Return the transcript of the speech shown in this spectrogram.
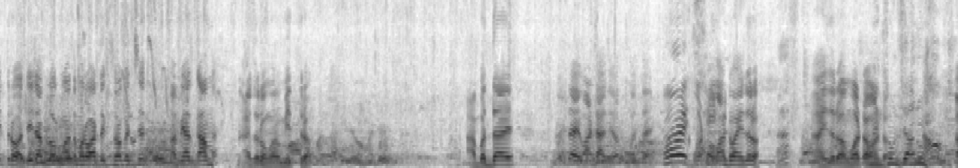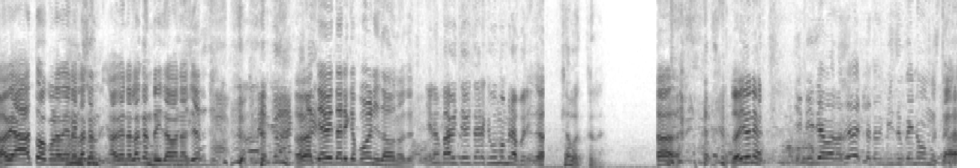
મિત્રો તેજા બ્લોગમાં તમારું હાર્દિક સ્વાગત છે. અમે આજ ગામ આ જરો મિત્ર. આ બધાય બધાય મોટો વાંડો અહીં જરો. અહીં જરો મોટો વાંડો હવે આ હતો પણ હવે એને લગન હવે એને લગન થઈ જવાના છે. હવે 23 તારીખે પોણી જવાનો છે. જોયું ને? એ ડીજે વાળો છે એટલે તમે બીજું કઈ ન મૂકતા.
